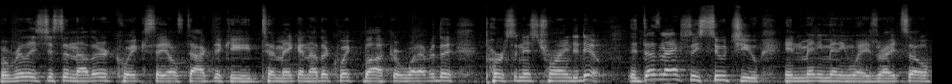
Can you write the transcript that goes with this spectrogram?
But really, it's just another quick sales tactic to make another quick buck or whatever the person is trying to do. It doesn't actually suit you in many, many ways, right? So,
